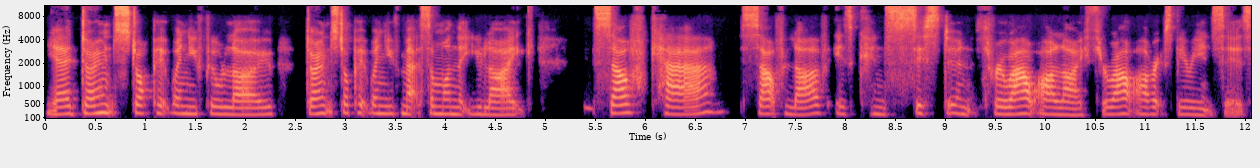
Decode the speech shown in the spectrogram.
Yeah, don't stop it when you feel low. Don't stop it when you've met someone that you like. Self care, self love is consistent throughout our life, throughout our experiences.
